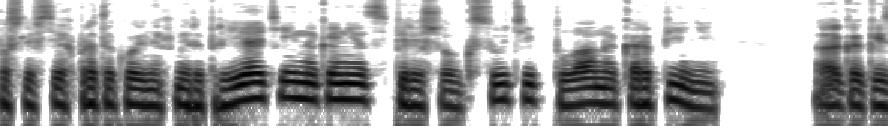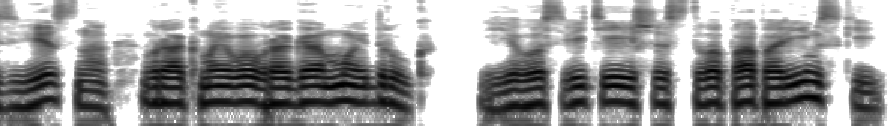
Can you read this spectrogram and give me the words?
После всех протокольных мероприятий, наконец, перешел к сути плана Карпини. А как известно, враг моего врага мой друг. Его святейшество Папа Римский,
